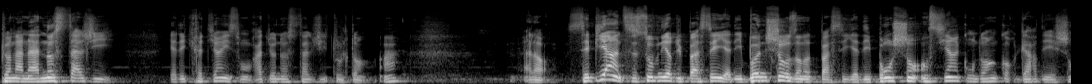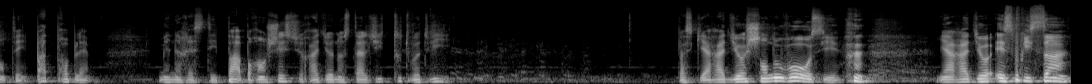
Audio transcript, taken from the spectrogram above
Puis on a la nostalgie. Il y a des chrétiens, ils sont radio-nostalgie tout le temps. Hein Alors, c'est bien de se souvenir du passé. Il y a des bonnes choses dans notre passé. Il y a des bons chants anciens qu'on doit encore garder et chanter. Pas de problème. Mais ne restez pas branchés sur Radio Nostalgie toute votre vie. Parce qu'il y a Radio Chant Nouveau aussi. il y a Radio Esprit Saint.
